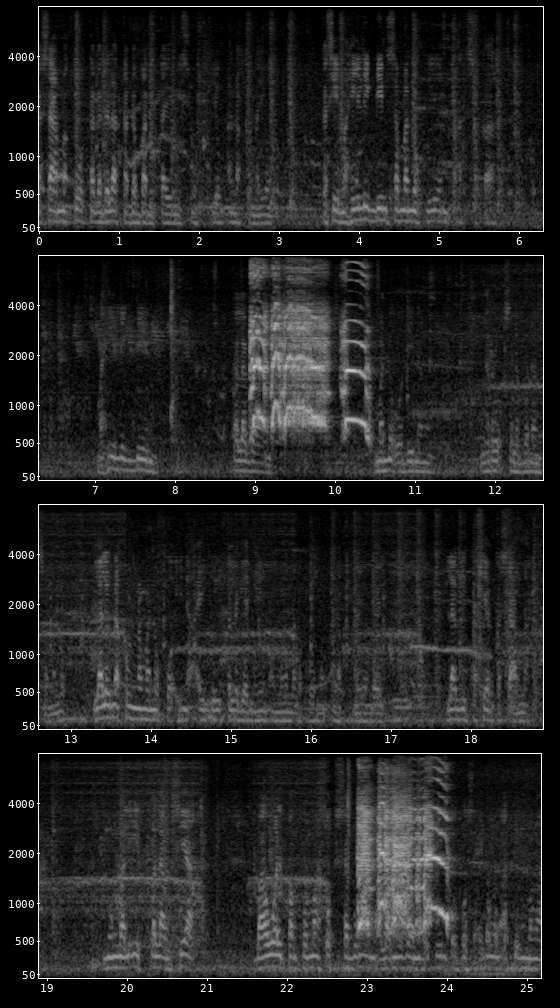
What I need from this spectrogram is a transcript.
kasama ko tagadala tagabantay mismo yung anak ko na yun. Kasi mahilig din sa manok yan at saka mahilig din talaga manood din ng laro sa labanan sa manok. Lalo na kung naman ako ina-idol talaga niya ang mga manok ng anak ko na yun dahil lagi ko siyang kasama. Nung maliit pa lang siya bawal pang pumasok sa bungan alam niyo ba nakikinto ko sa inyo ng ating mga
